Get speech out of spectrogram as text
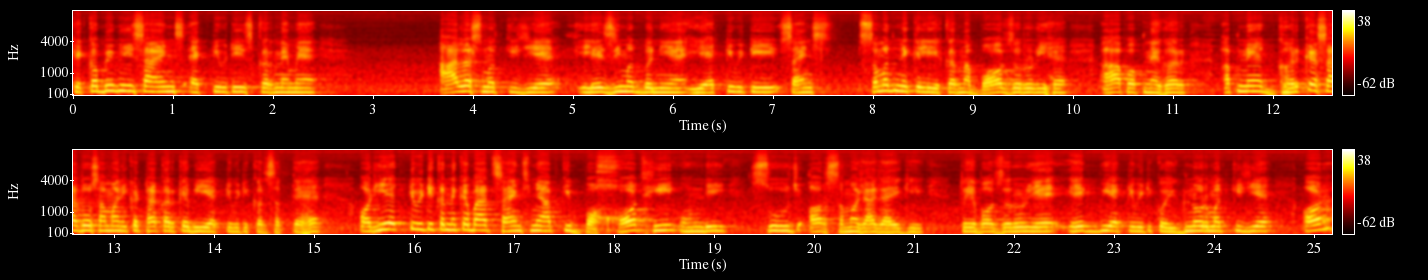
कि कभी भी साइंस एक्टिविटीज़ करने में आलस मत कीजिए लेज़ी मत बनिए। ये एक्टिविटी साइंस समझने के लिए करना बहुत ज़रूरी है। आप अपने घर अपने घर के साधो सामान इकट्ठा करके भी एक्टिविटी कर सकते हैं। और ये एक्टिविटी करने के बाद साइंस में आपकी बहुत ही ऊंडी सूझ और समझ आ जाएगी। तो ये बहुत ज़रूरी है। एक भी एक्टिविटी को इग्नोर मत कीजिए और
